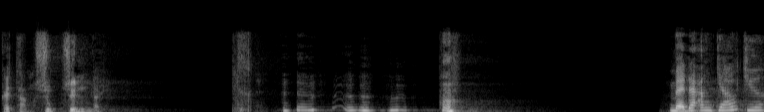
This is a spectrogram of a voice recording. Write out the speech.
Cái thằng súc sinh này. Mẹ đã ăn cháo chưa?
